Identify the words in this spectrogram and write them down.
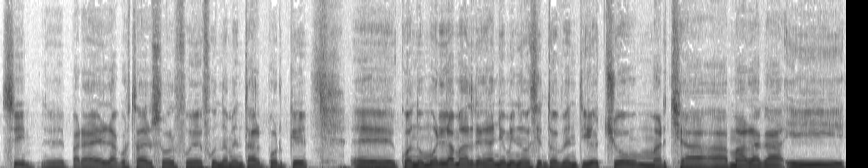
Sí, eh, para él la Costa del Sol fue fundamental porque eh, cuando muere la madre en el año 1928 marcha a Málaga y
